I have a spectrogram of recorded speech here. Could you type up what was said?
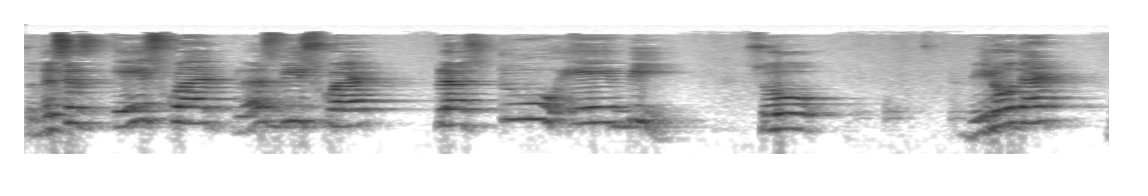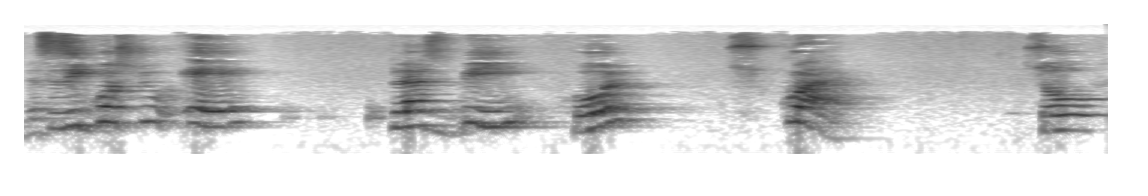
So this is a square plus b square plus 2ab so we know that this is equals to a plus b whole square. So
